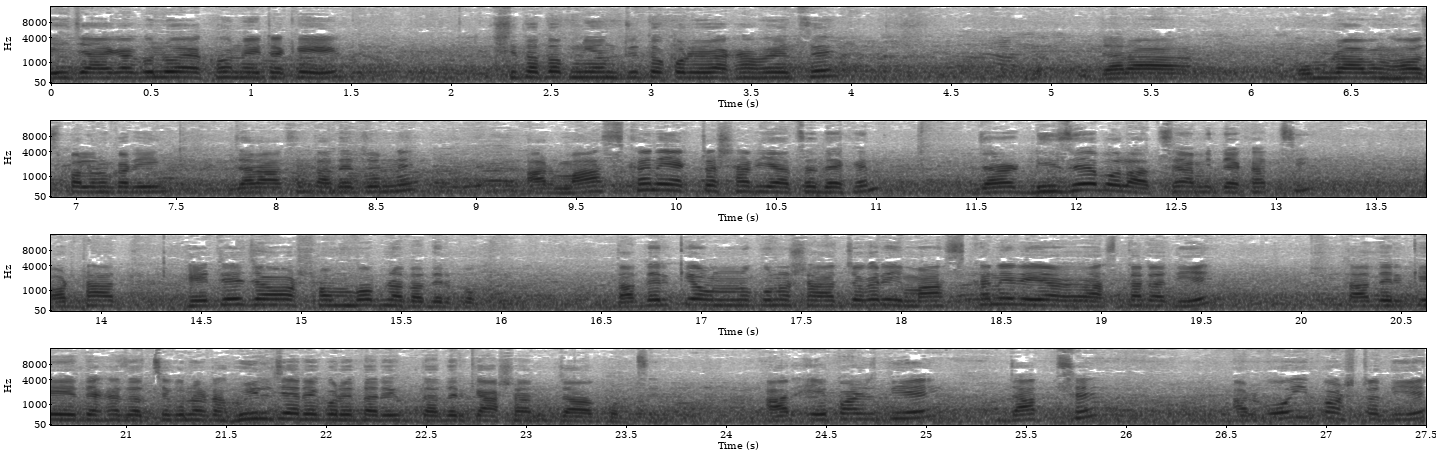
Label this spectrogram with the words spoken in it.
এই জায়গাগুলো এখন এটাকে শীতাতপ নিয়ন্ত্রিত করে রাখা হয়েছে। যারা উমরা এবং হজ পালনকারী যারা আছেন তাদের জন্য। আর মাঝখানে একটা শাড়ি আছে দেখেন, যারা ডিজেবল আছে, আমি দেখাচ্ছি। অর্থাৎ হেঁটে যাওয়া সম্ভব না তাদের পক্ষে। তাদেরকে অন্য কোনো সাহায্যকারী মাঝখানের এই রাস্তাটা দিয়ে তাদেরকে দেখা যাচ্ছে কোনো একটা হুইল চেয়ারে করে তাদের, তাদেরকে আসা যাওয়া করছে। আর এ পাশ দিয়ে যাচ্ছে, আর ওই পাশটা দিয়ে,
